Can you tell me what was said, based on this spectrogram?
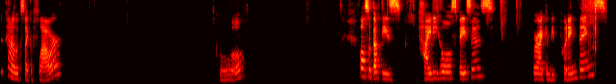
It kind of looks like a flower. Cool. I've also got these hidey hole spaces where I can be putting things.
